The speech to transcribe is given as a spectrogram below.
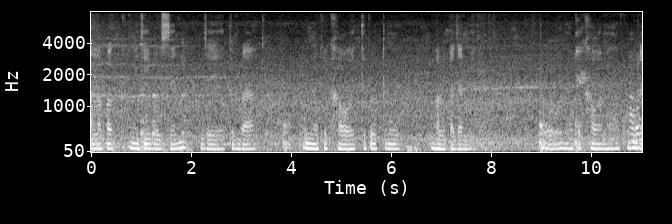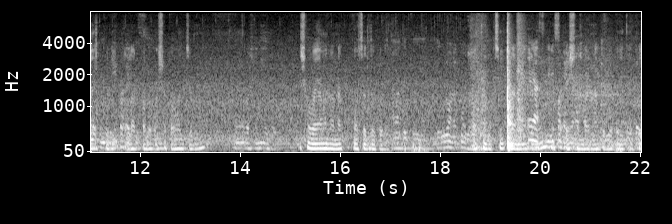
আল্লাপাক নিজেই বলছেন যে তোমরা অন্যকে খাওয়া এর থেকে উত্তম ভালো কাজ আর নেই। তো অন্যকে খাওয়ানো খুব লাইক করি আল্লাহর ভালোবাসা পাওয়ার জন্য। সবাই আমার রান্না খুব পছন্দ করে। অনেক মজা। স্পেশাল রান্নাগুলো হয়ে থাকে।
